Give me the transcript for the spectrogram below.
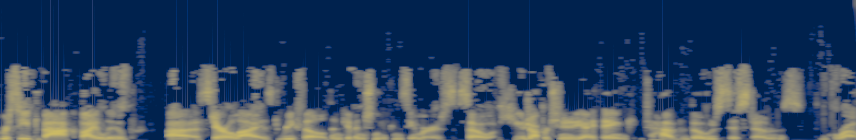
received back by Loop uh, sterilized, refilled, and given to new consumers. So, a huge opportunity, I think, to have those systems grow.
